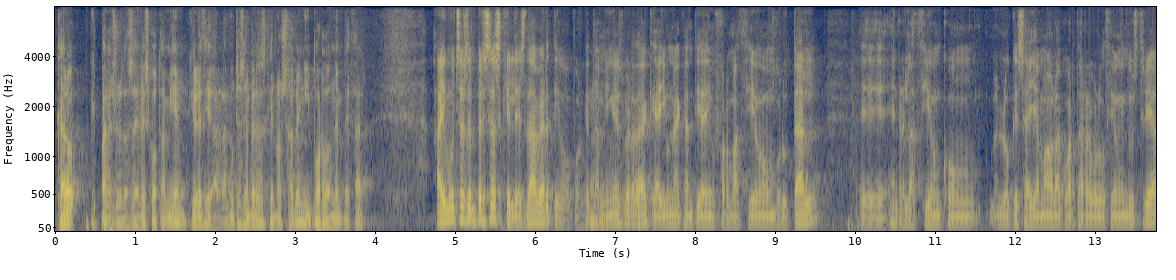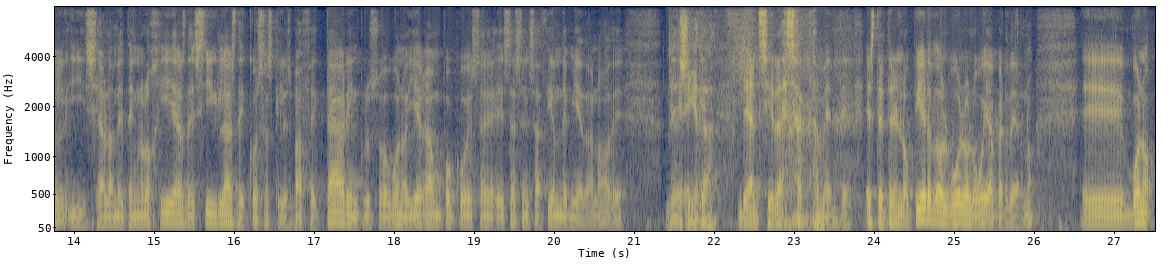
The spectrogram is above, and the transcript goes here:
Claro, que para eso está Seresco también. Quiero decir, habrá muchas empresas que no saben ni por dónde empezar. Hay muchas empresas que les da vértigo, porque también es verdad que hay una cantidad de información brutal eh, en relación con lo que se ha llamado la cuarta revolución industrial y se hablan de tecnologías, de siglas, de cosas que les va a afectar, incluso, bueno, llega un poco esa, esa sensación de miedo, ¿no? De, De ansiedad. que- de ansiedad, exactamente. Este tren lo pierdo, el vuelo lo voy a perder, ¿no? Eh, bueno,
